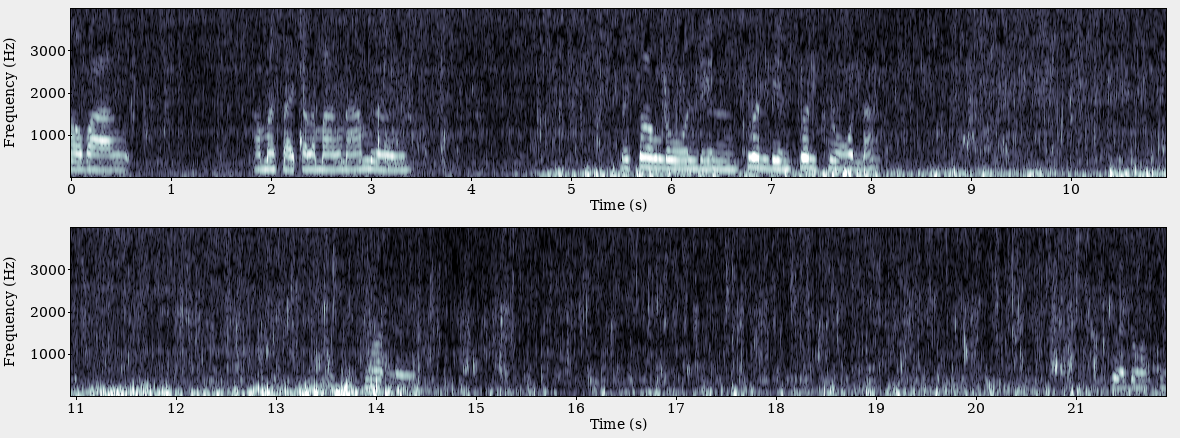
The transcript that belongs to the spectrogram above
มาวาง เอามาใส่กระมังน้ำเลย ไม่ต้องโดนดินเปื้อนดินเปื้อนโคลนนะ สิ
